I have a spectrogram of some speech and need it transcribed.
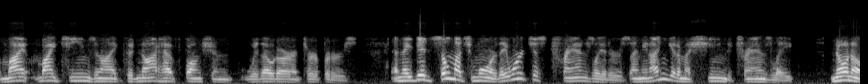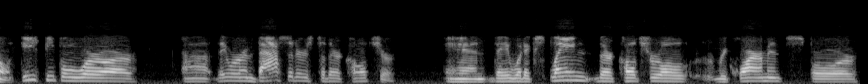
My my teams and I could not have functioned without our interpreters, and they did so much more. They weren't just translators. I mean, I can get a machine to translate. No, no, these people were our uh, they were ambassadors to their culture, and they would explain their cultural requirements for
